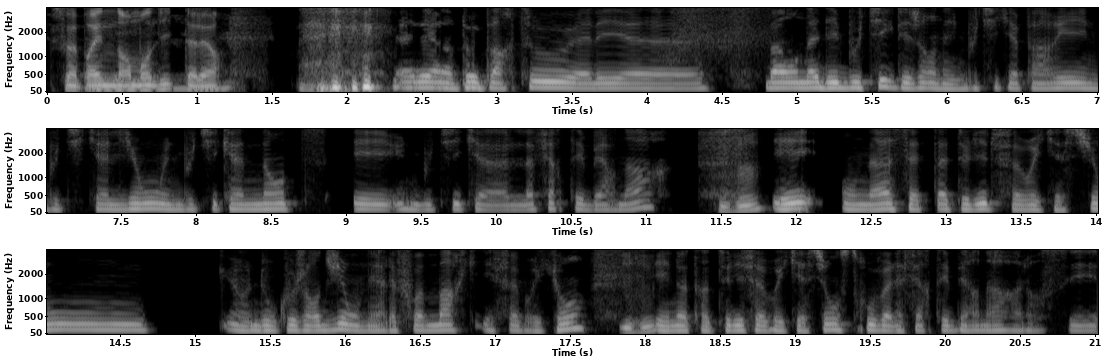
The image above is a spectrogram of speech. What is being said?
Parce qu'on a parlé de Normandie tout à l'heure. elle est un peu partout, elle est, bah, on a des boutiques déjà, on a une boutique à Paris, une boutique à Lyon, une boutique à Nantes et une boutique à La Ferté-Bernard Mmh mh. et on a cet atelier de fabrication, donc aujourd'hui, on est à la fois marque et fabricant Mmh mh. et notre atelier de fabrication se trouve à La Ferté-Bernard. Alors c'est,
